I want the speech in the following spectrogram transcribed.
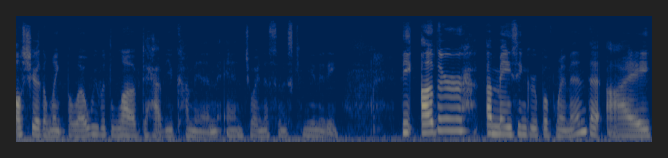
I'll share the link below. We would love to have you come in and join us in this community. The other amazing group of women that I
